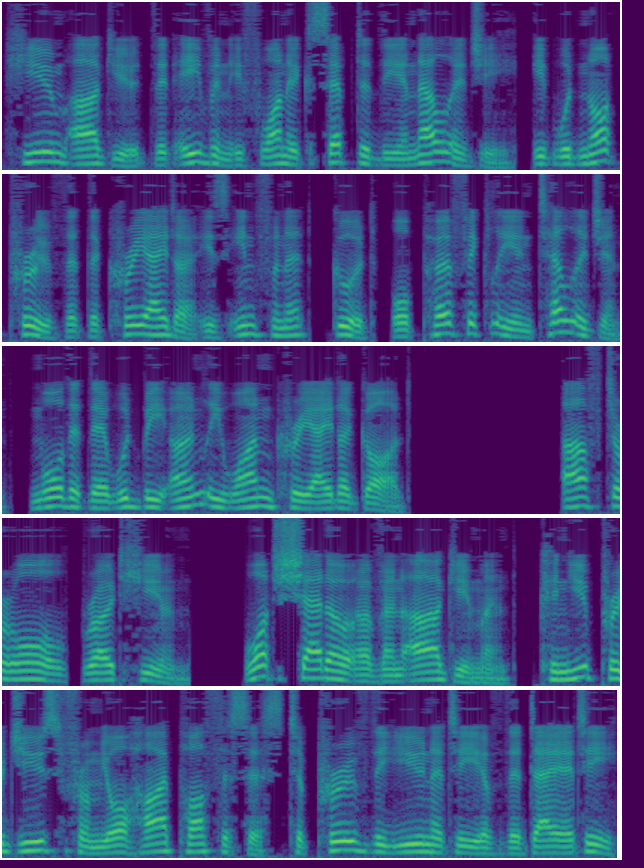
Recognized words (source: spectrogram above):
Hume argued that even if one accepted the analogy, it would not prove that the Creator is infinite, good, or perfectly intelligent, nor that there would be only one Creator God. After all, wrote Hume, what shadow of an argument, can you produce from your hypothesis to prove the unity of the deity?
